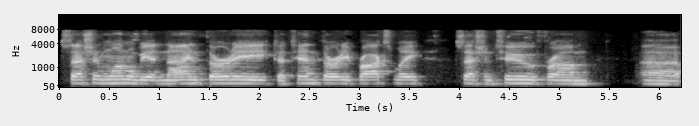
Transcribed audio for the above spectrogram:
Session one will be at 9:30 to 10:30 approximately. Session two from uh,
